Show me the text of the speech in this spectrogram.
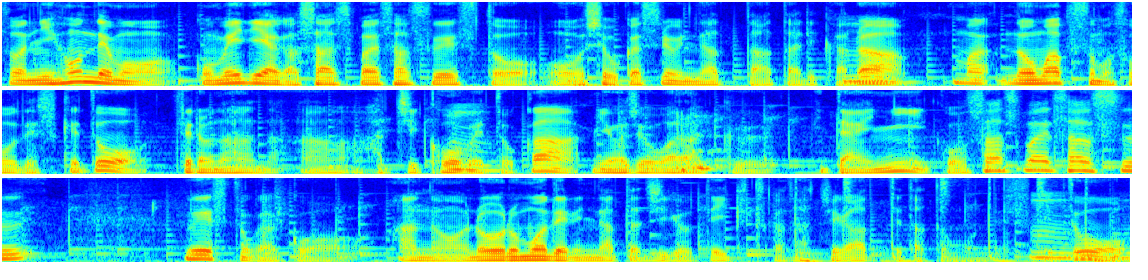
そう日本でもこうメディアがサウスバイサウスウエストを紹介するようになったあたりから、まあ、ノーマップスもそうですけど078神戸とか明星和楽みたいにこうサウスバイサウスウウエストがこうあのロールモデルになった事業っていくつか立ち上がってたと思うんですけど、うんうん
